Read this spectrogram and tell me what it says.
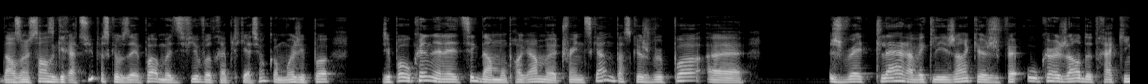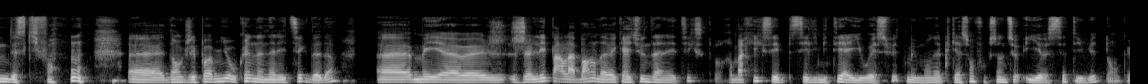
dans un sens gratuit parce que vous n'avez pas à modifier votre application. Comme moi, j'ai pas j'ai pas aucune analytique dans mon programme euh, TrainScan parce que je veux pas euh, je veux être clair avec les gens que je fais aucun genre de tracking de ce qu'ils font. euh, donc j'ai pas mis aucune analytique dedans. Euh, mais euh, je, l'ai par la bande avec iTunes Analytics. Remarquez que c'est limité à iOS 8, mais mon application fonctionne sur iOS 7 et 8, donc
